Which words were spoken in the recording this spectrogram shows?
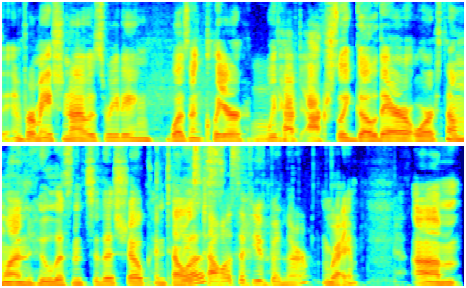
the information I was reading wasn't clear. We'd have to actually go there, or someone who listens to this show can tell Please us. tell us if you've been there. Right. Um,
